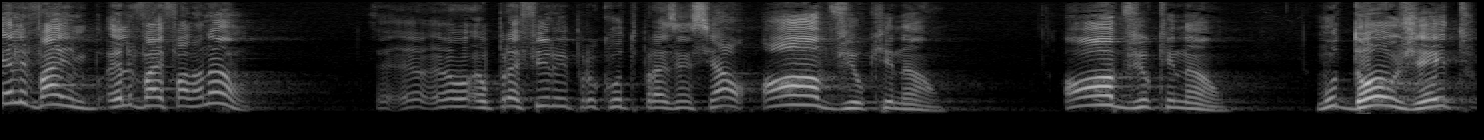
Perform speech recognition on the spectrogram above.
ele, vai, ele vai falar, não, eu, eu, eu prefiro ir para o culto presencial? Óbvio que não. Óbvio que não. Mudou o jeito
